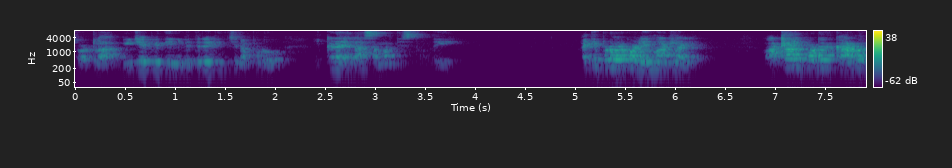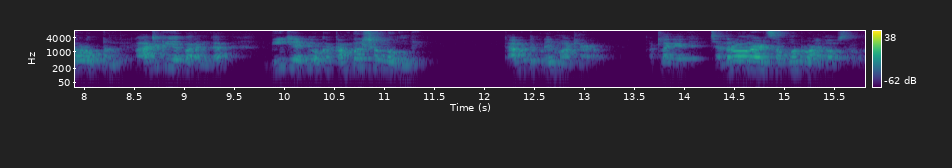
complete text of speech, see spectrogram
చోట్ల బీజేపీ దీన్ని వ్యతిరేకించినప్పుడు ఇక్కడ ఎలా సమర్థిస్తుంది? అయితే ఇప్పటివరకు వాళ్ళు ఏం మాట్లాడలేదు. మాట్లాడకపోవడానికి కారణం కూడా ఉంటుంది రాజకీయ పరంగా బీజేపీ ఒక కంపల్షన్లో ఉంది. కాబట్టి ఇప్పుడు ఏం మాట్లాడరు. అట్లాగే చంద్రబాబు నాయుడు సపోర్ట్ వాళ్ళకి అవసరం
